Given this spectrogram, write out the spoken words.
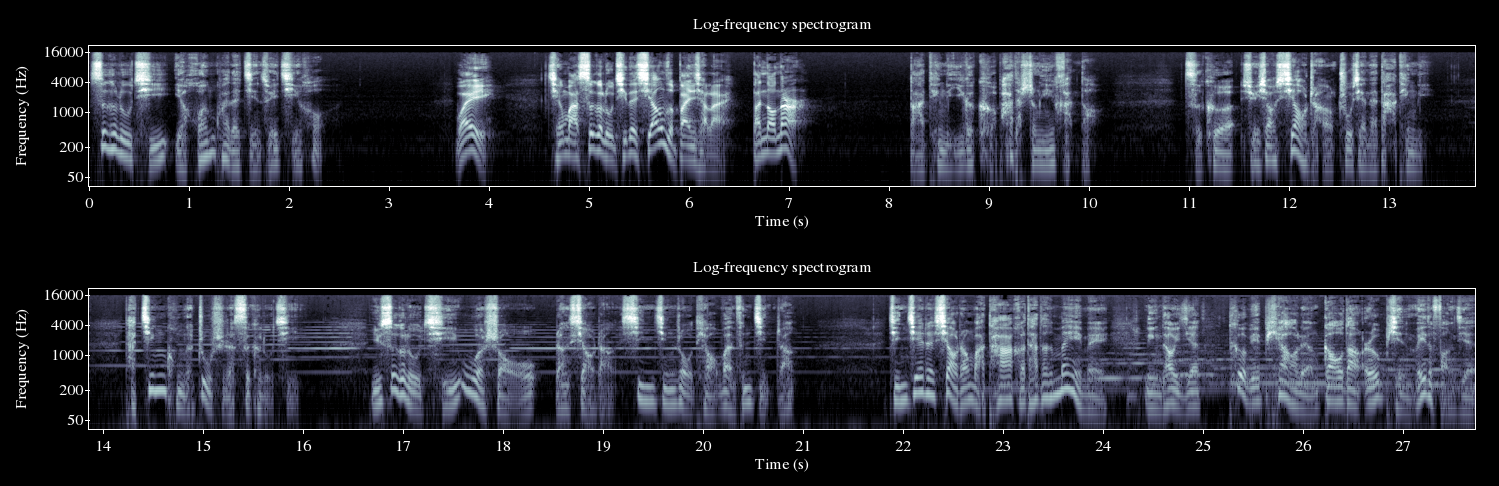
斯克鲁奇也欢快地紧随其后。喂，请把斯克鲁奇的箱子搬下来，搬到那儿。大厅里一个可怕的声音喊道。此刻，学校校长出现在大厅里，他惊恐地注视着斯克鲁奇，与斯克鲁奇握手，让校长心惊肉跳，万分紧张。紧接着，校长把他和他的妹妹领到一间特别漂亮、高档而有品位的房间。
